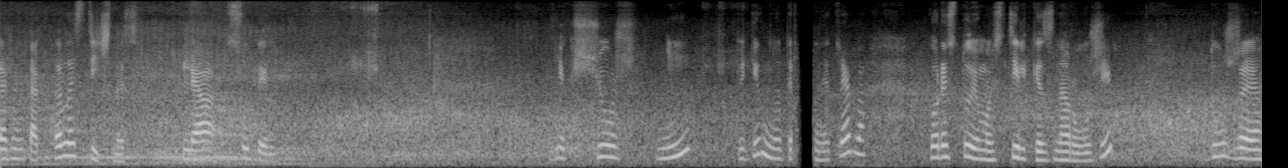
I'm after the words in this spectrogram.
скажімо так, еластичність для судин. Якщо ж ні, тоді внутрі не треба. Користуємось тільки знаружі. Дуже,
